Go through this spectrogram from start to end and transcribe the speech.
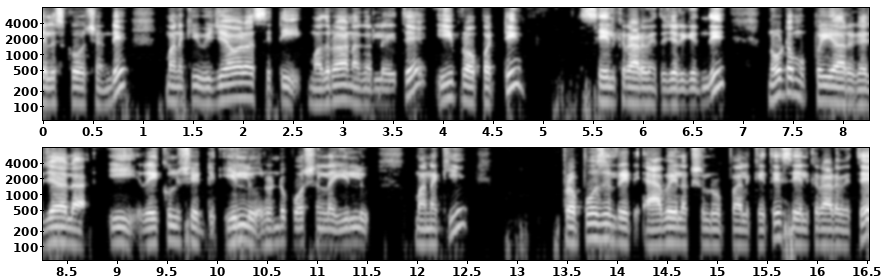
తెలుసుకోవచ్చు అండి మనకి విజయవాడ సిటీ మధురా నగర్లో అయితే ఈ ప్రాపర్టీ సేల్కి రావడం అయితే జరిగింది. నూట ముప్పై ఆరు గజాల ఈ రేకుల షెడ్ ఇల్లు రెండు పోర్షన్ల ఇల్లు మనకి ప్రపోజల్ రేట్ యాభై లక్షల రూపాయలకైతే సేల్కి రావడం అయితే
